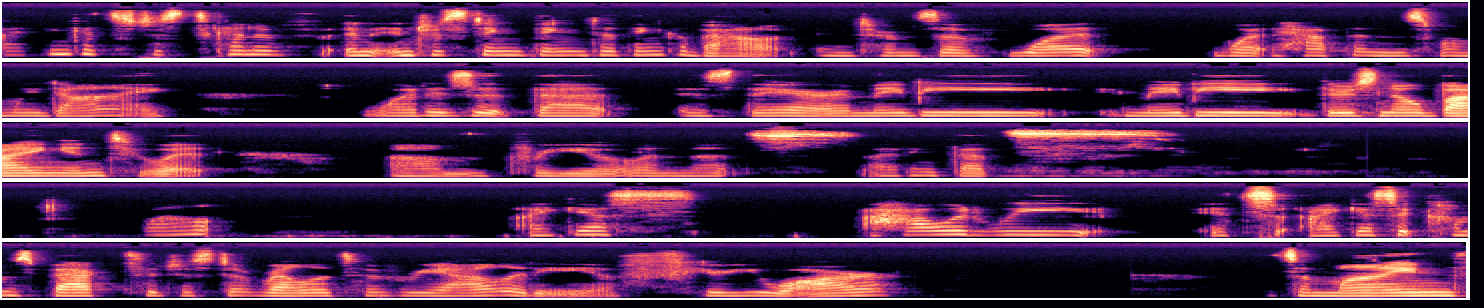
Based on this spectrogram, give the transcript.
I think it's just kind of an interesting thing to think about in terms of what what happens when we die. What is it that is there? And maybe maybe there's no buying into it um, for you, and that's. I think that's. Well, I guess how would we it's, I guess it comes back to just a relative reality of here you are. It's a mind,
